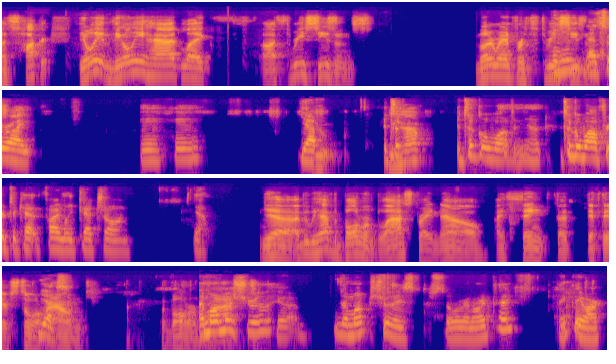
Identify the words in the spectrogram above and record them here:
a soccer. They only, they only had like uh, three seasons. Miller ran for 3 Mhm, seasons. That's right. Mm hmm Yep. You- It took, have, it took a while. Yeah, it took a while for it to finally catch on. Yeah. I mean, we have the Baltimore Blast right now. I think that if they're still Yes. around, the Baltimore. I'm almost sure they are. I'm almost sure they're still around, aren't they? I think they are.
